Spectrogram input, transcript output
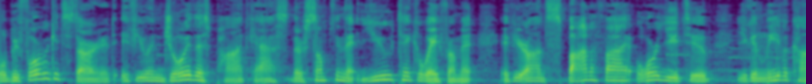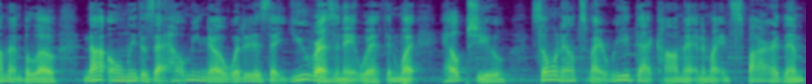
Well, before we get started, if you enjoy this podcast, there's something that you take away from it. If you're on Spotify or YouTube, you can leave a comment below. Not only does that help me know what it is that you resonate with and what helps you, someone else might read that comment and it might inspire them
